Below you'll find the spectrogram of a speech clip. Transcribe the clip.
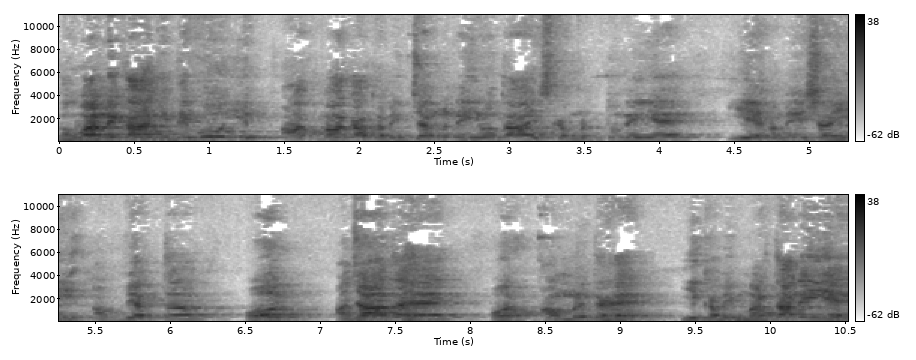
भगवान ने कहा कि देखो, ये आत्मा का कभी जन्म नहीं होता, इसका मृत्यु नहीं है, ये हमेशा ही अव्यक्त और अजात है और अमृत है। ये कभी मरता नहीं है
